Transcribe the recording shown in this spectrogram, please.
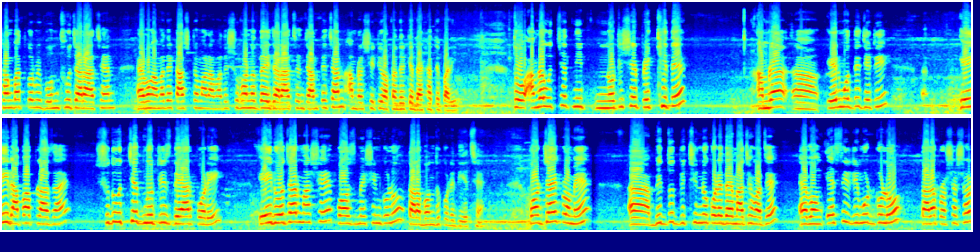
সংবাদকর্মী, বন্ধু যারা আছেন এবং আমাদের কাস্টমার আমাদের শুভানোদ্দায়ী যারা আছেন, জানতে চান, আমরা সেটিও আপনাদেরকে দেখাতে পারি। তো আমরা উচ্ছেদ নোটিশের প্রেক্ষিতে আমরা এর মধ্যে যেটি, এই রাপা প্লাজায় শুধু উচ্ছেদ নোটিশ দেওয়ার পরেই এই রোজার মাসে পজ মেশিনগুলো তারা বন্ধ করে দিয়েছে। পর্যায়ক্রমে বিদ্যুৎ বিচ্ছিন্ন করে দেয় মাঝে মাঝে এবং এসি রিমোটগুলো তারা প্রশাসন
